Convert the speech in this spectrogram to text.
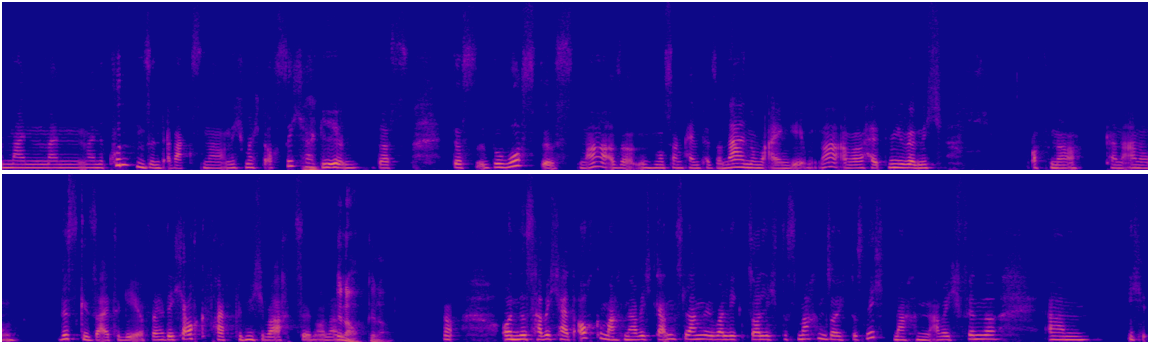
mein, mein, meine Kunden sind Erwachsene und ich möchte auch sicher mhm. gehen, dass das bewusst ist. Ne? Also ich muss dann keine Personalnummer eingeben, ne? aber halt wie wenn ich auf einer, keine Ahnung, Whisky-Seite gehe, werde ich auch gefragt, bin ich über 18 oder Genau, genau. Ja. Und das habe ich halt auch gemacht. Da habe ich ganz lange überlegt, soll ich das machen, soll ich das nicht machen. Aber ich finde, ähm, ich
